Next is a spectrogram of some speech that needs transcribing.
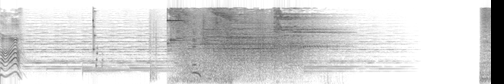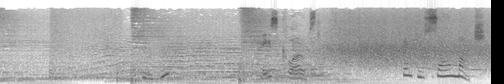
아! Interesting. Mm-hmm. Case closed. Thank you so much.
